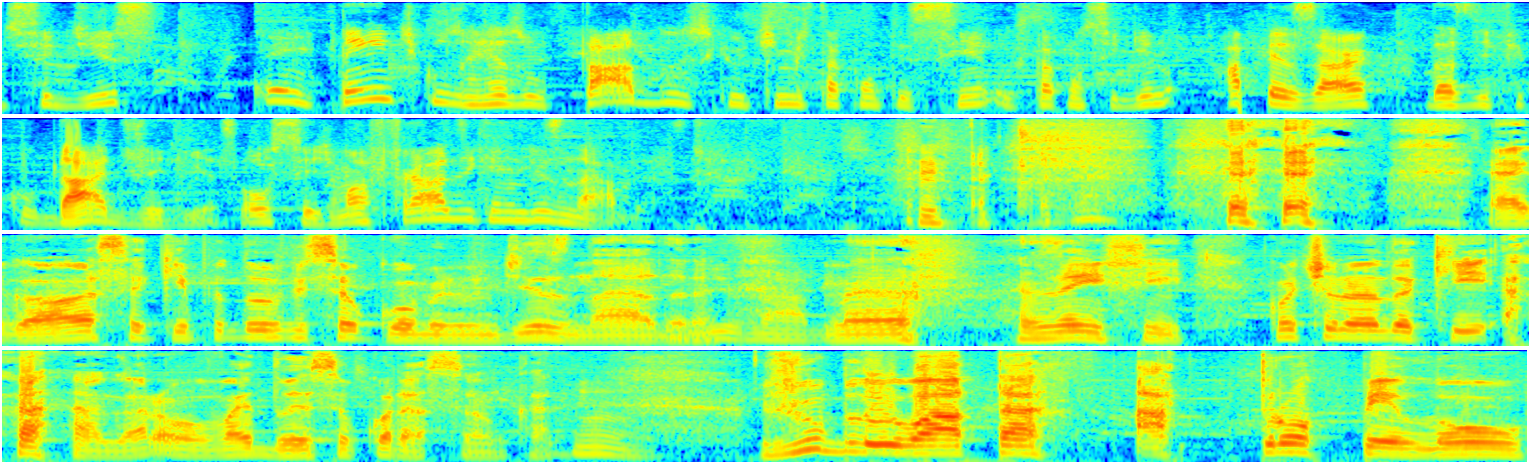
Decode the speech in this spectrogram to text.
se diz contente com os resultados que o time está, acontecendo, está conseguindo, apesar das dificuldades, Elias. Ou seja, uma frase que não diz nada. é igual essa equipe do Viseu Kobe, não diz nada, não né? Diz nada. Mas, mas enfim, continuando aqui, agora vai doer seu coração, cara. Hum. Jubiluata atropelou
